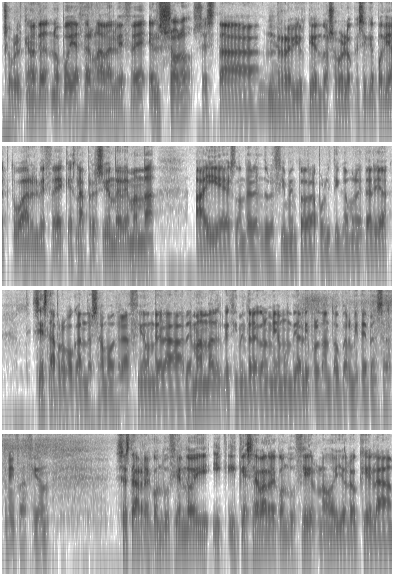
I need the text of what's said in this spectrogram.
sobre el que no, no podía hacer nada el BCE, él solo se está revirtiendo. Sobre lo que sí que podía actuar el BCE, que es la presión de demanda, ahí es donde el endurecimiento de la política monetaria sí está provocando esa moderación de la demanda, del crecimiento de la economía mundial y por tanto permite pensar que la inflación se está reconduciendo y, que se va a reconducir, ¿no? Yo creo que, la,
